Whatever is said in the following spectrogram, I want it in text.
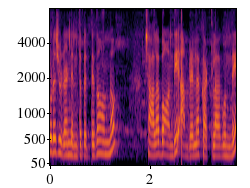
కూడా చూడండి ఎంత పెద్దగా ఉందో. చాలా బాగుంది. అంబ్రెల్లా కట్ లాగా ఉంది.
